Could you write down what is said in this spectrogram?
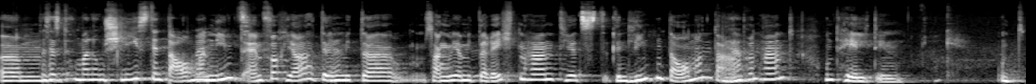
Ähm, das heißt, man umschließt den Daumen? Man nimmt einfach, ja, den ja. mit der, sagen wir mit der rechten Hand jetzt den linken Daumen der ja. anderen Hand und hält ihn. Okay. Und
